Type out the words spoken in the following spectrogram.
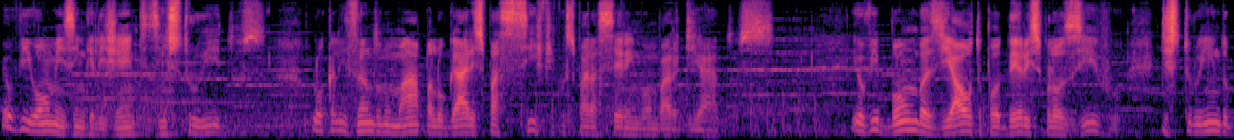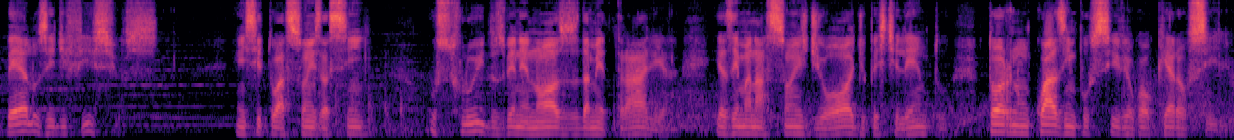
Eu vi homens inteligentes, instruídos, localizando no mapa lugares pacíficos para serem bombardeados. Eu vi bombas de alto poder explosivo destruindo belos edifícios. Em situações assim, os fluidos venenosos da metralha e as emanações de ódio pestilento tornam quase impossível qualquer auxílio.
